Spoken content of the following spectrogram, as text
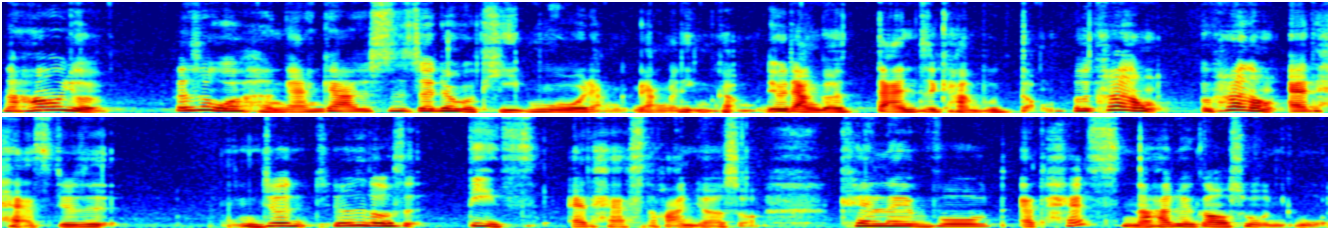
然后有，但是我很尴尬，就是这六个题目我两两个题目看有两个单字看不懂。我看懂我看懂 address 就是你就就是都是地址 address 的话，你就要说 k level address，然后他就告诉你我。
